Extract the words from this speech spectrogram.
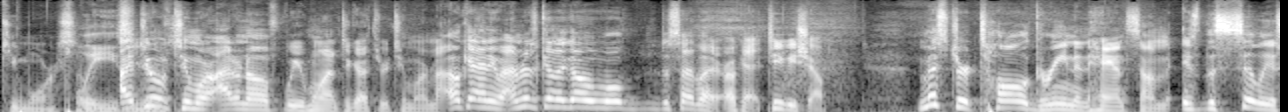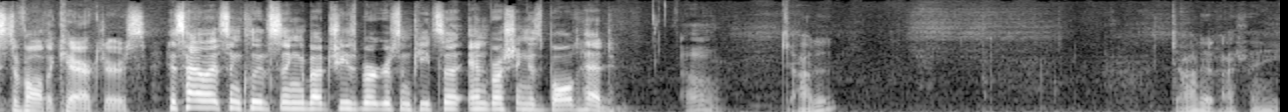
two more. So Please. I do have two more. I don't know if we want to go through two more. Okay, anyway, I'm just gonna go. We'll decide later. Okay, TV show. Mr. Tall, Green, and Handsome is the silliest of all the characters. His highlights include singing about cheeseburgers and pizza and brushing his bald head. Oh. Got it. Got it. I think.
